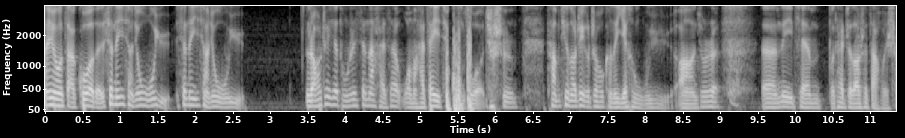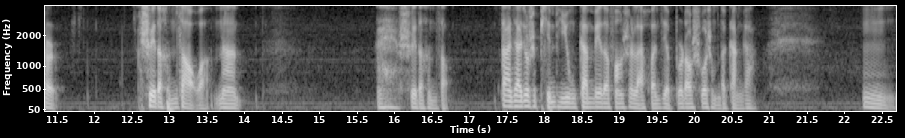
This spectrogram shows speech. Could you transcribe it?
哎呦咋过的？现在一想就无语，现在一想就无语。然后这些同事现在还在，我们还在一起工作，就是他们听到这个之后可能也很无语啊，就是，呃那一天不太知道是咋回事儿，睡得很早啊，那，哎睡得很早。大家就是频频用干杯的方式来缓解不知道说什么的尴尬。嗯，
